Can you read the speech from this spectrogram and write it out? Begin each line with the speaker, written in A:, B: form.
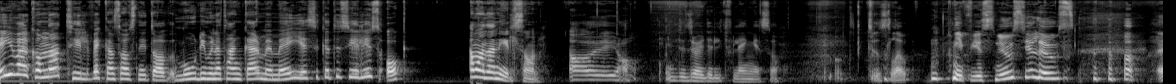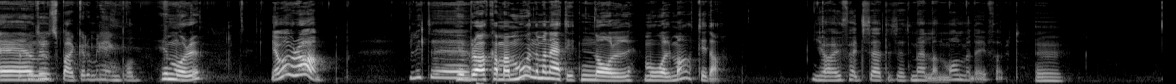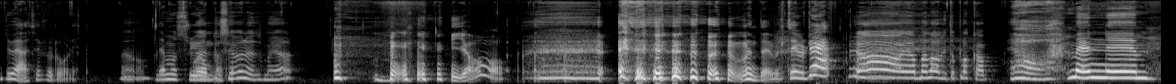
A: Hej och välkomna till veckans avsnitt av Mord i mina tankar med mig Jessica Thyselius och Amanda Nilsson.
B: Ja, ja.
A: Det dröjde lite för länge så. Too slow. If you snooze you lose.
B: Jag blev utsparkad ur min egen podd.
A: hur mår du?
B: Jag mår bra. Lite...
A: Hur bra kan man må när man ätit noll målmat idag?
B: Jag har ju faktiskt ätit ett mellanmål med dig förut.
A: Du äter för dåligt.
B: Ja.
A: Det måste du
B: Och
A: jobba
B: ändå ser man ut som man gör.
A: Ja. men det är väl tur det.
B: Ja, ja man har lite att plocka.
A: Ja, men... Eh,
